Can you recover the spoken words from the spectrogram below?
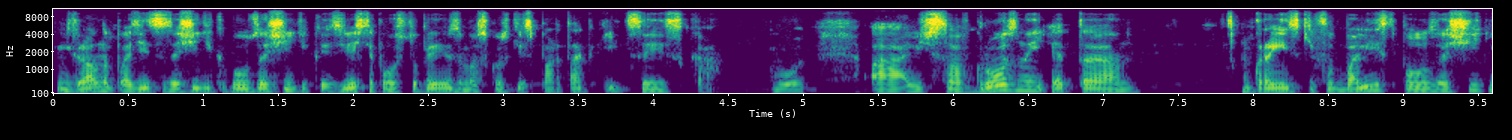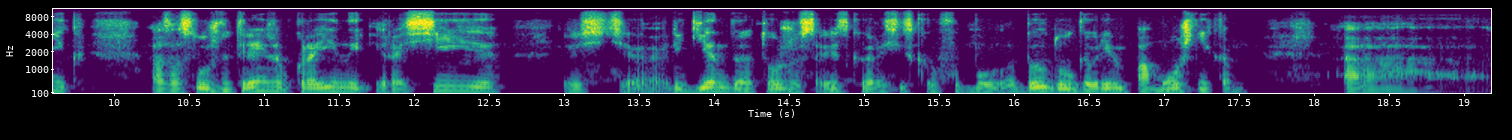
играл на позиции защитника-полузащитника, известен по выступлению за московский «Спартак» и ЦСКА. Вот. А Вячеслав Грозный – это украинский футболист, полузащитник, а, заслуженный тренер Украины и России, то есть э, легенда тоже советского и российского футбола. Был долгое время помощником а,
